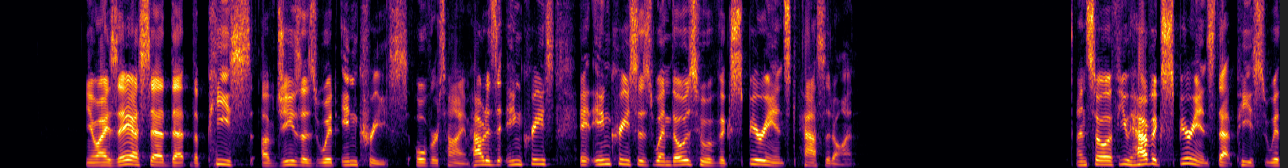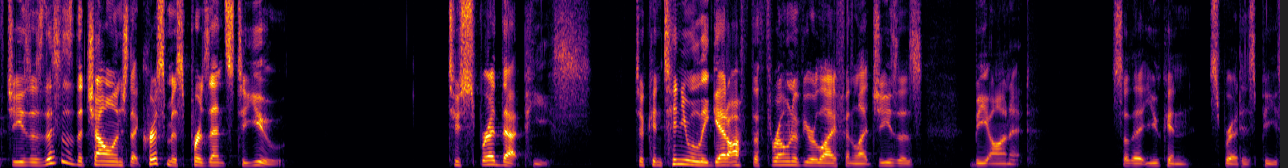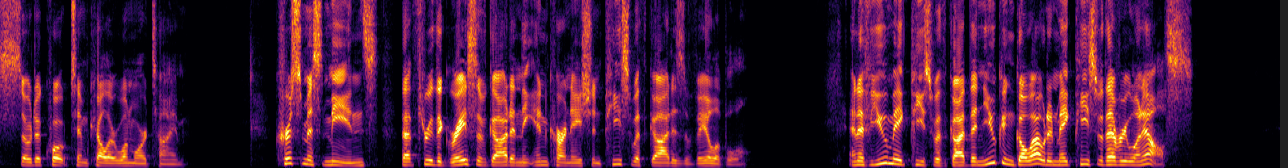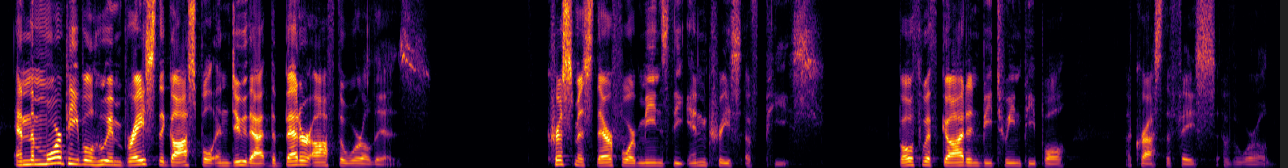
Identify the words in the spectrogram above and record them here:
You know, Isaiah said that the peace of Jesus would increase over time. How does it increase? It increases when those who have experienced pass it on. And so, if you have experienced that peace with Jesus, this is the challenge that Christmas presents to you to spread that peace, to continually get off the throne of your life and let Jesus be on it so that you can spread his peace. So, to quote Tim Keller one more time, Christmas means that through the grace of God and the incarnation, peace with God is available. And if you make peace with God, then you can go out and make peace with everyone else. And the more people who embrace the gospel and do that, the better off the world is. Christmas, therefore, means the increase of peace, both with God and between people across the face of the world.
